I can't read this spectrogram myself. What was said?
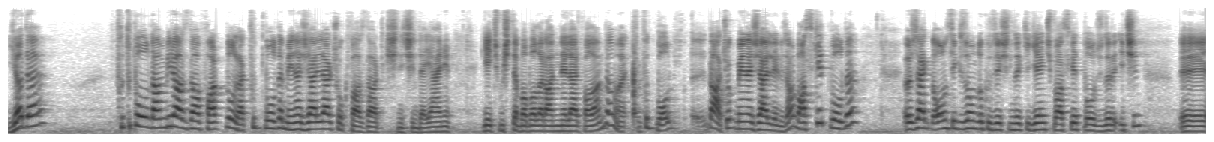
Ya da futboldan biraz daha farklı olarak futbolda menajerler çok fazla artık işin içinde. Yani geçmişte babalar, anneler falan da ama futbol e, daha çok menajerlerimiz ama basketbolda özellikle 18-19 yaşındaki genç basketbolcuları için e,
